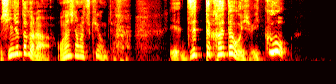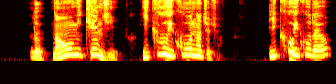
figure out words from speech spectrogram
死んじゃったから同じ名前つけようみたいな。え、絶対変えた方がいいでしょ。イクオ。どうナオミ・ケンジ、イクオイクオになっちゃうじゃん。イクオイクオだよ。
